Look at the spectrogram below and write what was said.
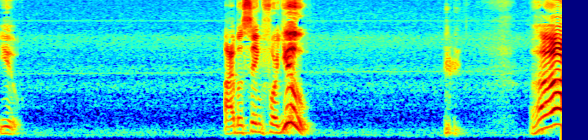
you. I will sing for you. ah!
